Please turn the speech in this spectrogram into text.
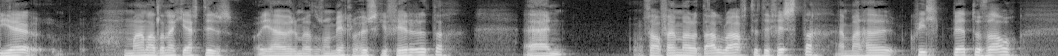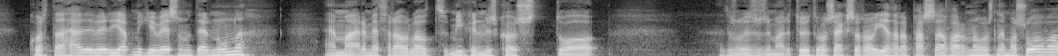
ég man allan ekki eftir og ég hef verið með svona miklu hauski fyrir þetta en þá fenn maður þetta alveg aftur til fyrsta en maður hefði kvilt betur þá hvort það hefði verið jafn mikið veð sem þetta er núna en maður er með þrálátt mikilniskost og þetta er svona eins og sem maður er 26 ára og ég þarf að passa að fara að snemma að sofa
